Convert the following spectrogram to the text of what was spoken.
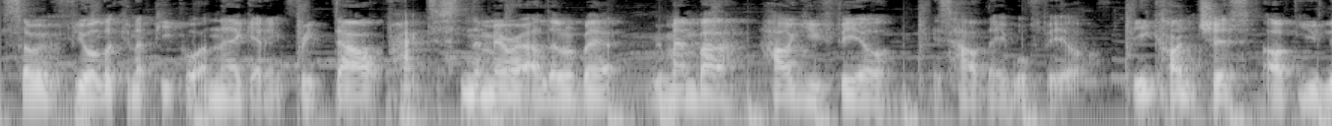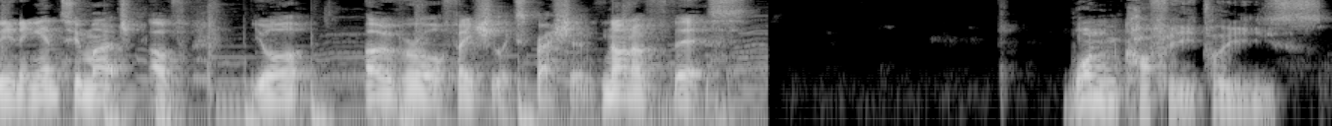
So if you're looking at people and they're getting freaked out, practice in the mirror a little bit. Remember how you feel is how they will feel. Be conscious of you leaning in too much, of your overall facial expression. None of this. One coffee, please.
